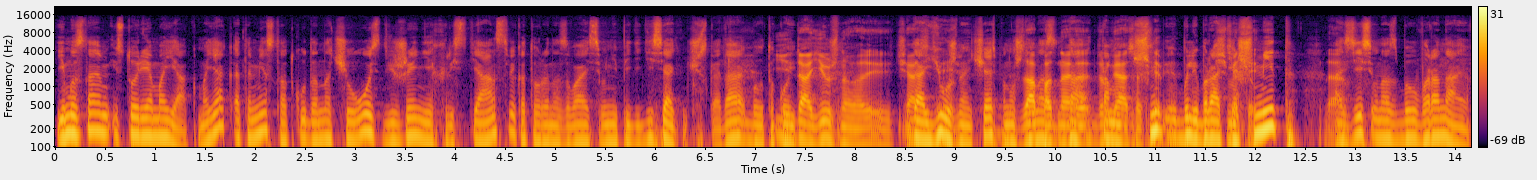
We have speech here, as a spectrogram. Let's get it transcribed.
и мы знаем история Маяк. Маяк — это место, откуда началось движение христианстве, которое называется сегодня Пятидесятническое, да, был такой... И, да, южная часть. Да, южная часть, потому что Западная, у нас, да, другая там Шми, были братья Шмидты. Шмидт, да. а здесь у нас был Воронаев.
